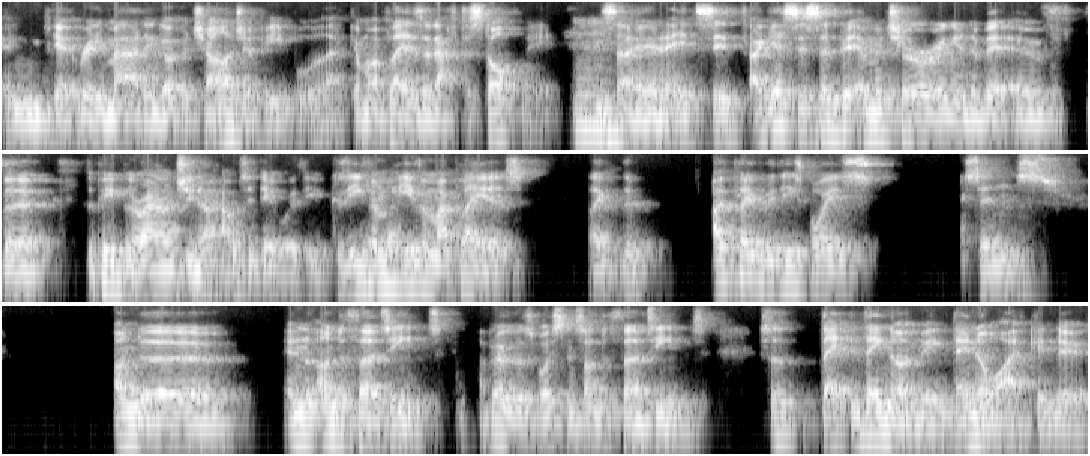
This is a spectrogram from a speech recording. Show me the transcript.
and get really mad and go to charge at people. Like and my players would have to stop me. Mm. So you know, it's it, I guess it's a bit of maturing and a bit of the the people around you know how to deal with you because even even my players like the I've played with these boys since under in under 13s. I've played with those boys since under 13s. So they they know me. They know what I can do,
